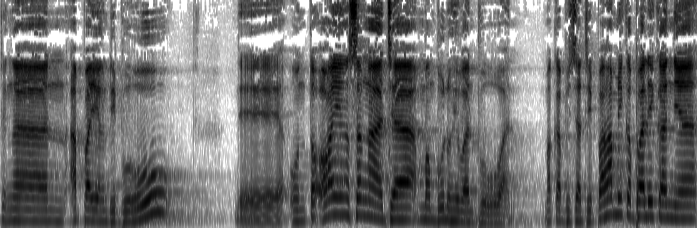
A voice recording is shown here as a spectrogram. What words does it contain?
dengan apa yang diburu untuk orang yang sengaja membunuh hewan buruan maka bisa dipahami kebalikannya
